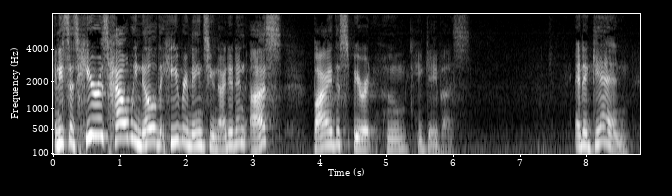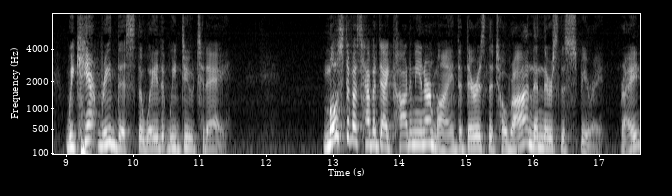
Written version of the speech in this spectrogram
And he says, Here is how we know that he remains united in us by the Spirit whom he gave us. And again, we can't read this the way that we do today. Most of us have a dichotomy in our mind that there is the Torah and then there's the Spirit, right?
